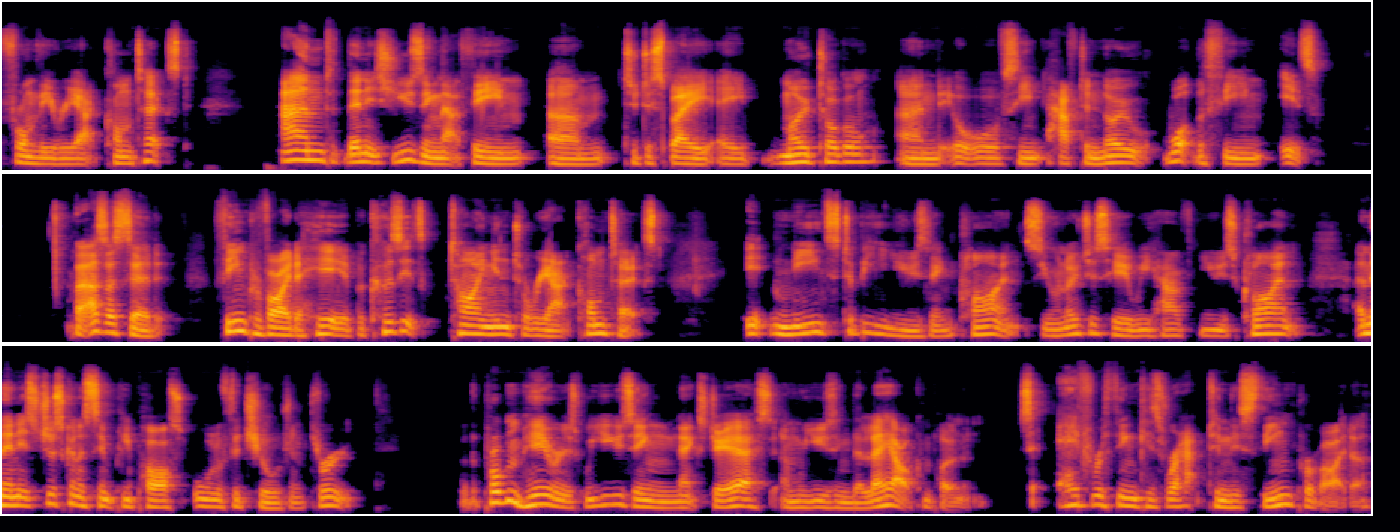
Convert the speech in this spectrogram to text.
from the React context and then it's using that theme um, to display a mode toggle and it will obviously have to know what the theme is. But as I said, theme provider here, because it's tying into React context, it needs to be using clients. So you'll notice here we have use client, and then it's just going to simply pass all of the children through. But the problem here is we're using Next.js and we're using the layout component. So everything is wrapped in this theme provider,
